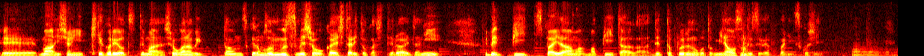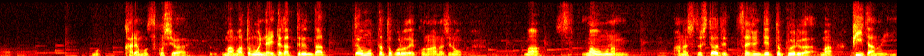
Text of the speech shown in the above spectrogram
えーまあ一緒に来てくれよっつって、まあしょうがなく行ったんですけども、その娘紹介したりとかしてる間に、やっぱりピースパイダーマン、まあピーターがデッドプールのことを見直すんですよ、やっぱり少し。うんう彼も少しは、まあまともになりたがってるんだって思ったところで、この話の、まあ、しまあ主な話としてはで、最初にデッドプールが、まあ、ピーターのい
